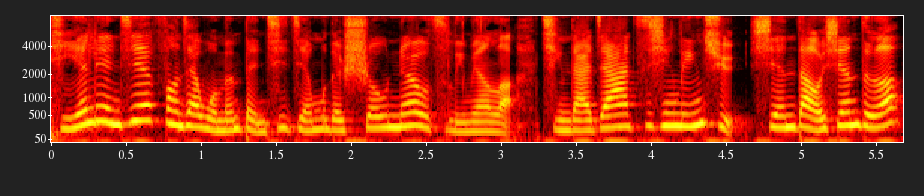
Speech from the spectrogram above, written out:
体验链接放在我们本期节目的 show notes 里面了，请大家自行领取，先到先得。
